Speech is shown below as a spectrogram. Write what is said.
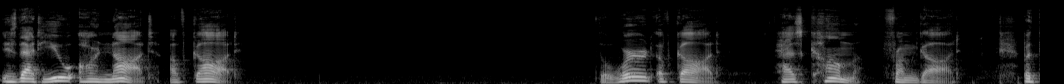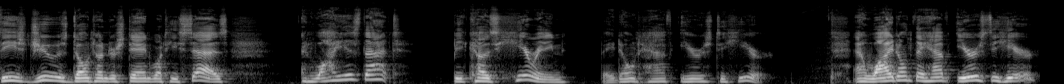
is that you are not of God. The Word of God has come from God. But these Jews don't understand what he says. And why is that? Because hearing, they don't have ears to hear. And why don't they have ears to hear?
